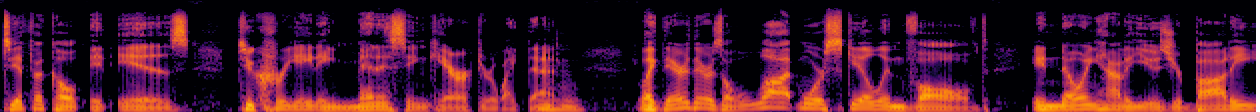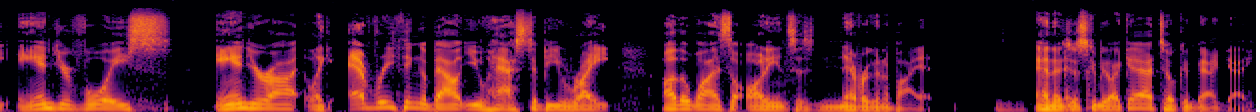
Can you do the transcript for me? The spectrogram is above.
difficult it is to create a menacing character like that. Mm-hmm. Like there there's a lot more skill involved in knowing how to use your body and your voice and your eye like everything about you has to be right otherwise the audience is never going to buy it. Mm-hmm. And they're just going to be like, "Yeah, token bad guy."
